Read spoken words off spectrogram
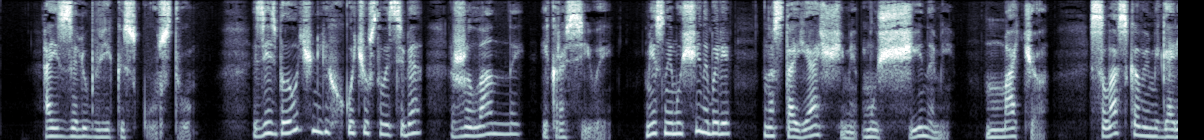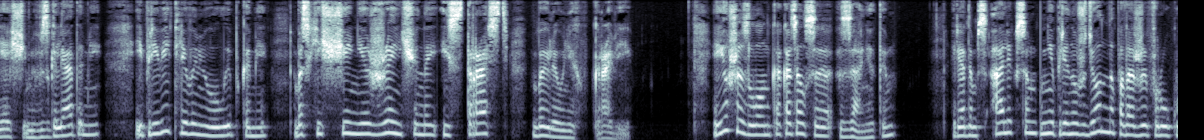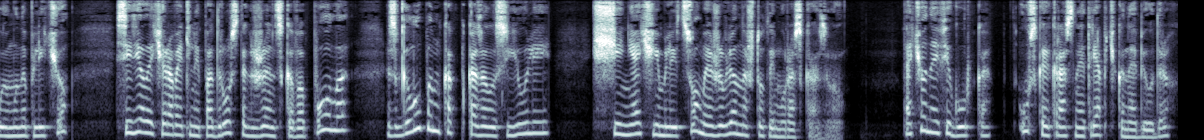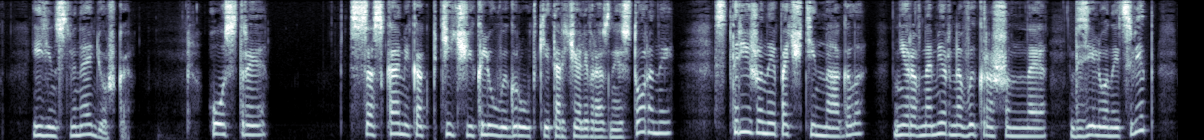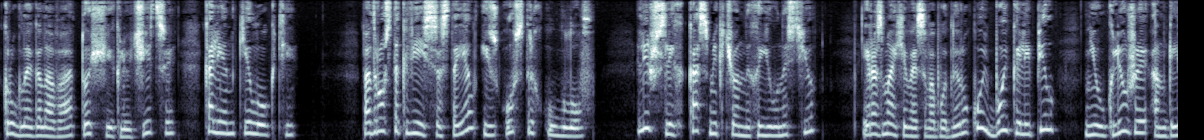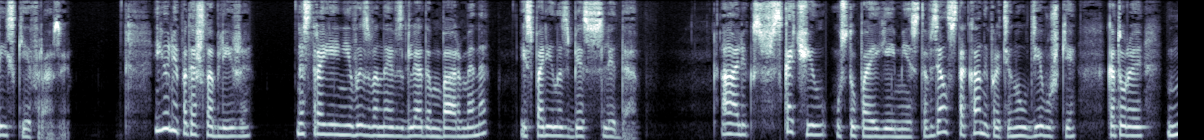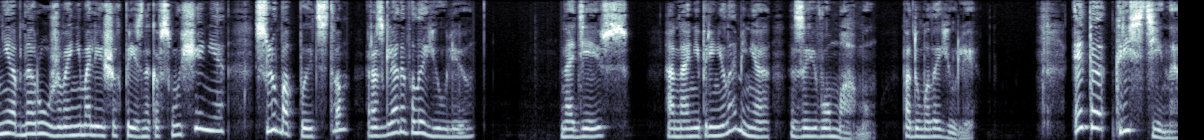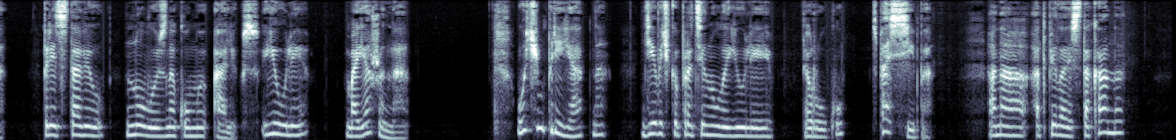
а из-за любви к искусству. Здесь было очень легко чувствовать себя желанной и красивой. Местные мужчины были настоящими мужчинами, мачо, с ласковыми горящими взглядами и приветливыми улыбками, восхищение женщиной и страсть были у них в крови. Ее шезлонг оказался занятым. Рядом с Алексом, непринужденно положив руку ему на плечо, сидел очаровательный подросток женского пола с глупым, как показалось Юлии, щенячьим лицом и оживленно что-то ему рассказывал. Точеная фигурка, узкая красная тряпочка на бедрах, единственная одежка. Острые, с сосками, как птичьи клювы грудки, торчали в разные стороны, стриженные почти наголо, неравномерно выкрашенная в зеленый цвет, круглая голова, тощие ключицы, коленки, локти. Подросток весь состоял из острых углов, лишь слегка смягченных юностью, и, размахивая свободной рукой, бойко лепил неуклюжие английские фразы. Юлия подошла ближе. Настроение, вызванное взглядом бармена, испарилось без следа. Алекс вскочил, уступая ей место, взял стакан и протянул девушке, которая, не обнаруживая ни малейших признаков смущения, с любопытством разглядывала Юлию. «Надеюсь, она не приняла меня за его маму», — подумала Юлия. «Это Кристина», — представил новую знакомую Алекс. «Юлия, моя жена». «Очень приятно», Девочка протянула Юлии руку. «Спасибо». Она отпила из стакана,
